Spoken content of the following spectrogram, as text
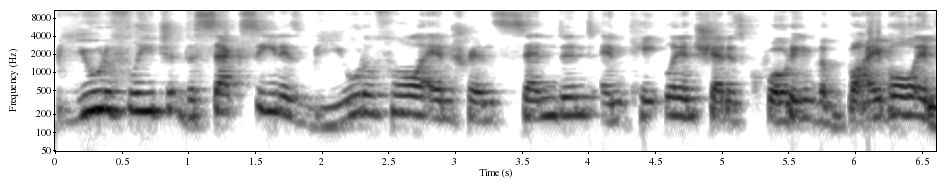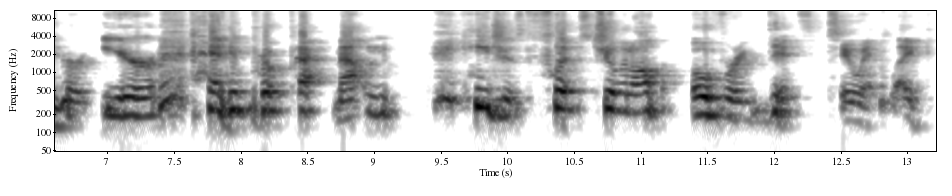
beautifully the sex scene is beautiful and transcendent and Cate Blanchett is quoting the Bible in her ear and in Brokeback Mountain he just flips chilling all over and gets to it like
